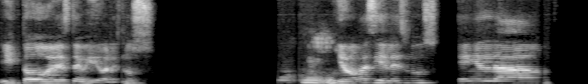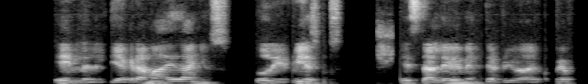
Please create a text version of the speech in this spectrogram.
Y todo es debido al snus. Y aún así el SNUS en, la, en el diagrama de daños o de riesgos está levemente arriba del papel.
